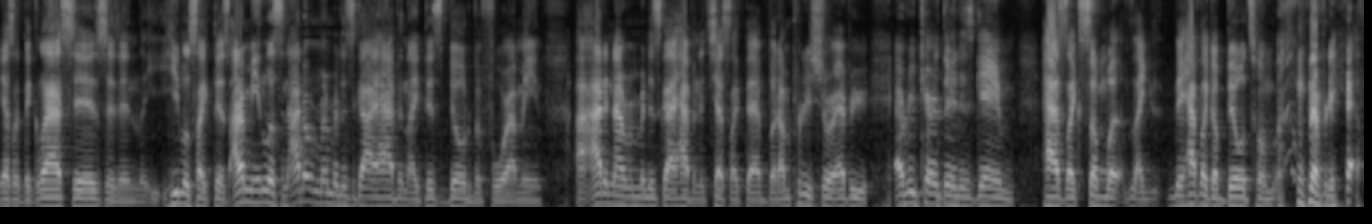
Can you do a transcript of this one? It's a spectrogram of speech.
he has like the glasses, and then he looks like this. I mean, listen, I don't remember this guy having like this build before. I mean, I, I, did not remember this guy having a chest like that. But I'm pretty sure every every character in this game has like somewhat like they have like a build to them whenever they have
